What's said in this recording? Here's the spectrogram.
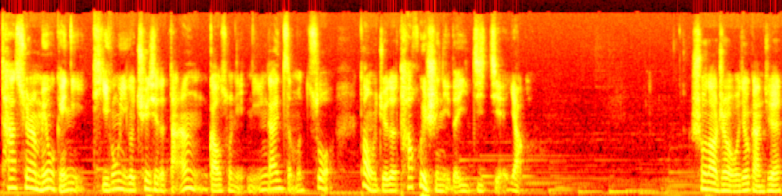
它虽然没有给你提供一个确切的答案，告诉你你应该怎么做，但我觉得它会是你的一剂解药。说到这儿，我就感觉，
